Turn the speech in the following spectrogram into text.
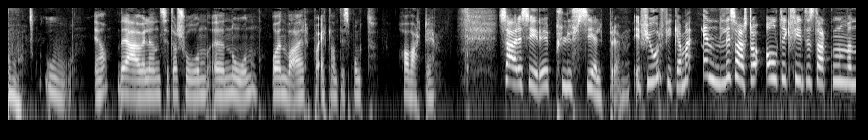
Oh, Oh, ja, det er vel en situasjon eh, noen og enhver på et eller annet tidspunkt har vært i. Kjære Siri pluss hjelpere. I fjor fikk jeg meg endelig kjæreste, og alt gikk fint i starten, men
